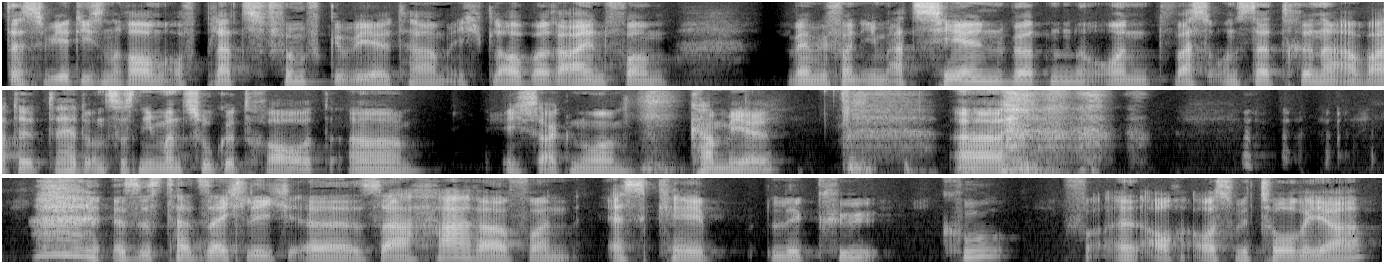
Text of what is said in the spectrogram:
dass wir diesen Raum auf Platz 5 gewählt haben. Ich glaube, rein vom wenn wir von ihm erzählen würden und was uns da drinnen erwartet, hätte uns das niemand zugetraut. Äh, ich sag nur Kamel. äh, es ist tatsächlich äh, Sahara von Escape Le Q, äh, auch aus Vitoria.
